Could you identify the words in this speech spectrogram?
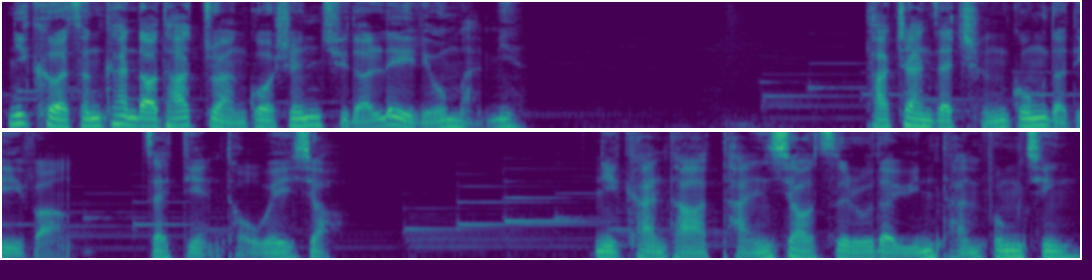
你可曾看到他转过身去的泪流满面？他站在成功的地方，在点头微笑。你看他谈笑自如的云淡风轻，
